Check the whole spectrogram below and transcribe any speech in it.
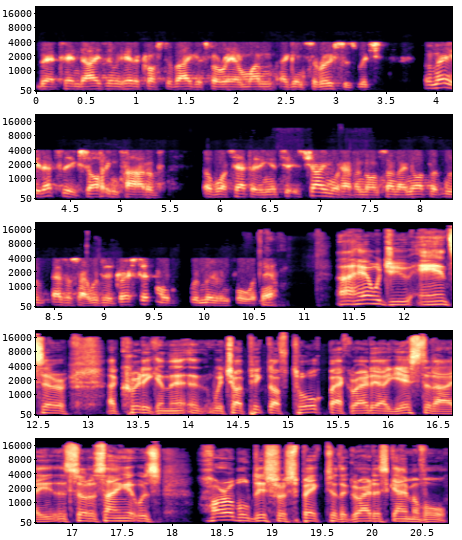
about ten days, then we head across to Vegas for round one against the Roosters, which for me that's the exciting part of. Of what's happening, it's, a shame what happened on Sunday night, but as I say, we've addressed it and we're, we're moving forward now. Uh, how would you answer a critic, and which I picked off Talkback Radio yesterday, sort of saying it was horrible disrespect to the greatest game of all?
